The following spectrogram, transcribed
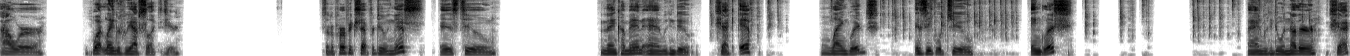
our what language we have selected here. So the perfect set for doing this is to then come in and we can do check if language is equal to English. And we can do another check.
